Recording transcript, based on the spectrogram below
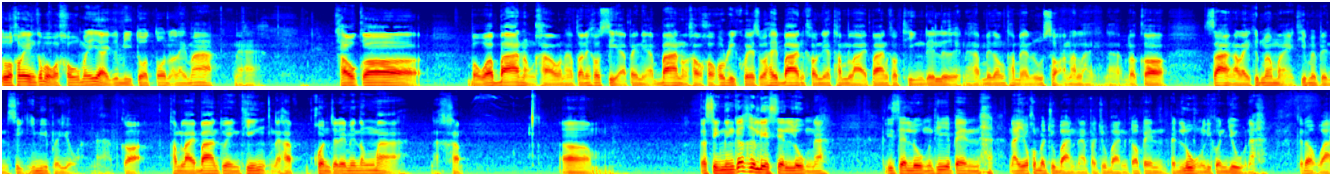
ตัวเขาเองก็บอกว่าเขาไม่ได้อยากจะมีตัวตนอะไรมากนะฮะเขาก็บอกว่าบ้านของเขานะครับตอนนี้เขาเสียไปเนี่ยบ้านของเขาเขาเขารีเควสว่าให้บ้านเขาเนี่ยทำลายบ้านเขาทิ้งได้เลยนะครับ ไม่ต้องทำอนุสรณ์อะไรนะครับแล้วก็สร้างอะไรขึ้นมาใหม่ที่มันเป็นสิ่งที่มีประโยชน์นะครับ ก็ทำลายบ้านตัวเองทิ้งนะครับ คนจะได้ไม่ต้องมานะครับแต่สิ่งหนึ่งก็คือเรียเซียนลุงนะ ลีเซียนลุงที่เป็นนายกคนปัจจุบันนะปัจจุบันก็เป็นเป็นลูกของลีกวนยูนะก็บอกว่า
